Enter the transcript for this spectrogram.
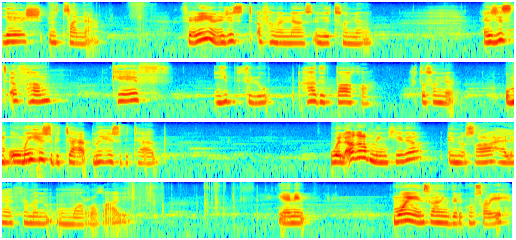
ليش نتصنع؟ فعليا عجزت أفهم الناس اللي يتصنعوا. عجزت أفهم كيف يبذلوا هذه الطاقة في التصنع. وما يحسوا بالتعب ما يحسوا بالتعب. والأغرب من كذا إنه صراحة لها ثمن مرة غالي. يعني مو أي إنسان يقدر يكون صريح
